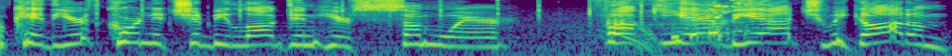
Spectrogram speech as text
Okay, the Earth coordinates should be logged in here somewhere. Fuck yeah, biatch, we got him.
